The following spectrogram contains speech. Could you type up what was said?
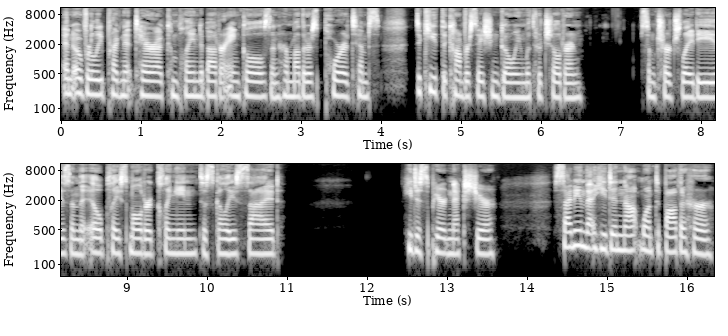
And overly pregnant Tara complained about her ankles and her mother's poor attempts to keep the conversation going with her children. Some church ladies and the ill placed Mulder clinging to Scully's side. He disappeared next year, citing that he did not want to bother her,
